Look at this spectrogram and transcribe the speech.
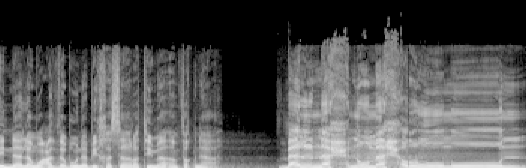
إنا لمعذبون بخسارة ما أنفقناه. بل نحن محرومون.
